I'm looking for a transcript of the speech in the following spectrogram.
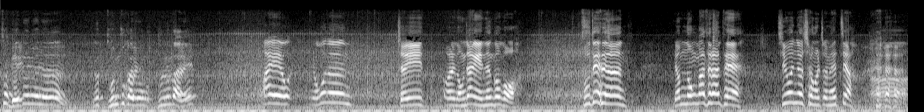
트랙터 4대면은 이거 돈 주고 부른 거 아니에요? 아예 요, 요거는 저희 오늘 농장에 있는 거고 두 대는 옆 농가들한테 지원 요청을 좀 했죠. 아.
